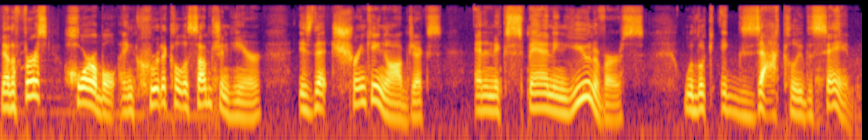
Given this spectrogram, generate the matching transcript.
Now, the first horrible and critical assumption here is that shrinking objects and an expanding universe would look exactly the same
